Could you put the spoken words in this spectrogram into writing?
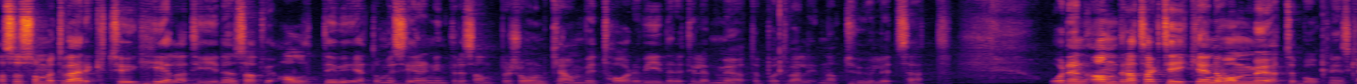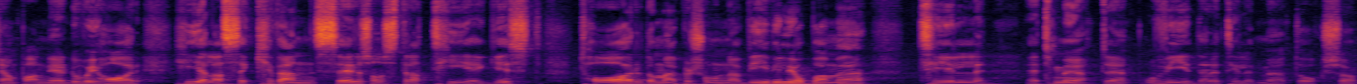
Alltså som ett verktyg hela tiden så att vi alltid vet om vi ser en intressant person kan vi ta det vidare till ett möte på ett väldigt naturligt sätt. Och den andra taktiken det var mötebokningskampanjer då vi har hela sekvenser som strategiskt tar de här personerna vi vill jobba med till ett möte och vidare till ett möte också.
